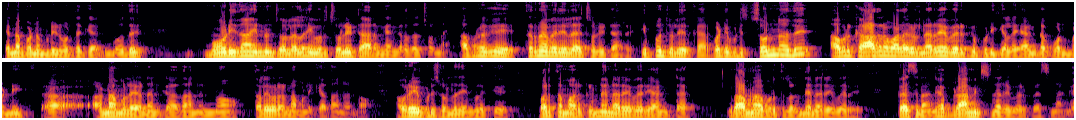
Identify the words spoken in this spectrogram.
என்ன பண்ண முடியும்னு ஒருத்தர் கேட்கும்போது மோடி தான் இன்னும் சொல்லலை இவர் சொல்லிட்டாருங்கிறத சொன்னேன். அப்பிறகு திருநெல்வேலியில் சொல்லிட்டாரு. இப்போ சொல்லியிருக்காரு. பட் இப்படி சொன்னது அவருக்கு ஆதரவாளர்கள் நிறைய பேருக்கு பிடிக்கல. என்கிட்ட ஃபோன் பண்ணி அண்ணாமலை அண்ணனுக்காக தான் நின்னோம். தலைவர் அண்ணாமலைக்காக தான் நின்னோம். அவரே இப்படி சொன்னது எங்களுக்கு வருத்தமாக இருக்குன்னு நிறைய பேர் என்கிட்ட ராமநாதபுரத்துலேருந்தே நிறைய பேர் பேசுனாங்க. பிராமின்ஸ் நிறைய பேர் பேசுனாங்க.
